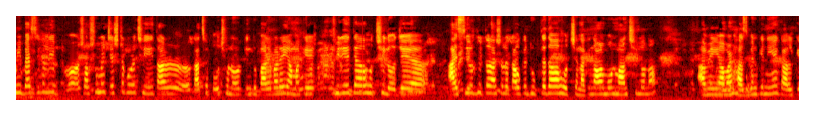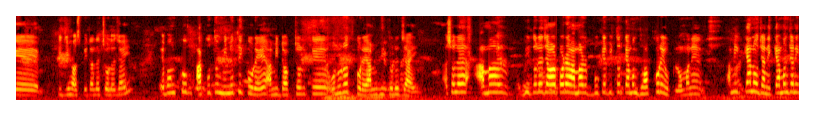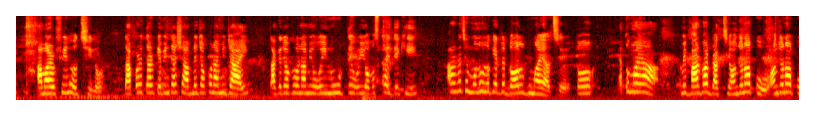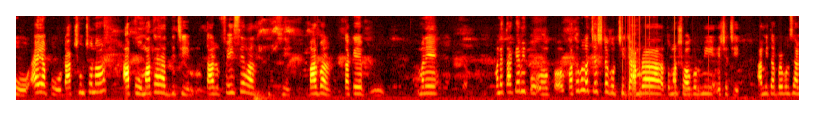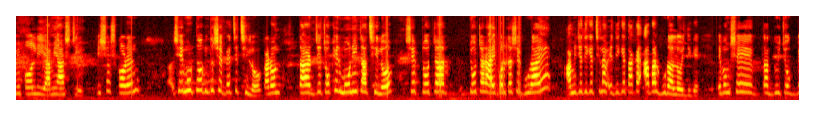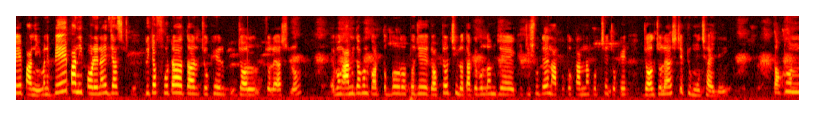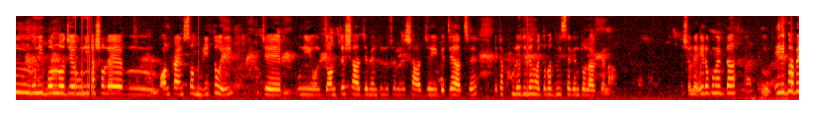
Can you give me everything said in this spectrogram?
আমি বেসিক্যালি সবসময় চেষ্টা করেছি তার কাছে পৌঁছানোর, কিন্তু বারে বারেই আমাকে ফিরিয়ে দেওয়া হচ্ছিল যে আইসিইউর ভিতর আসলে কাউকে ঢুকতে দেওয়া হচ্ছে না, কিন্তু আমার মন মানছিল না। আমি আমার হাজবেন্ডকে নিয়ে কালকে পিজি হসপিটালে চলে যাই এবং খুব আকুত মিনতি করে আমি ডক্টরকে অনুরোধ করে আমি ভিতরে যাই। আসলে আমার ভিতরে যাওয়ার পরে আমার বুকের ভিতর কেমন ধক করে উঠল মানে আমি কেন জানি, কেমন জানি আমার ফিল হচ্ছিল। তারপরে তার কেবিনটার সামনে যখন আমি যাই, তাকে যখন আমি ওই মুহূর্তে, ওই অবস্থায় দেখি, আমার কাছে মনে হলো কি একটা ডল ঘুমায় আছে। তো এত মায়া, আমি বারবার ডাকছি, অঞ্জনা আপু অঞ্জনা আপু, এই আপু, ডাক শুনছো না? আপু, মাথায় হাত দিচ্ছি, তার ফেসে হাত দিচ্ছি। বারবার তাকে মানে মানে তাকে আমি কথা বলার চেষ্টা করছি যে আমরা তোমার সহকর্মী এসেছি। আমি তারপর বলছি, আমি পলি, আমি আসছি। বিশ্বাস করেন, সেই মুহূর্তেও কিন্তু সে বেঁচে ছিল। কারণ তার যে চোখের মণিটা ছিল, সে টোটার টোটার আইবলটা সে ঘুরায়, আমি যেদিকে ছিলাম এদিকে তাকে আবার ঘুরালো ওইদিকে। এবং সে তার দুই চোখ বেয়ে পানি মানে বেয়ে পানি পড়ে নাই জাস্ট দুইটা ফোঁটা তার চোখের জল চলে আসলো। এবং আমি তখন কর্তব্যরত যে ডক্টর ছিল, তাকে বললাম যে, একটু টিস্যু দেন, আপু তো কান্না করছে, চোখে জল চলে আসছে, একটু মুছায় দেই। তখন উনি বলল যে, উনি আসলে অন কাইন্ডস অফ মৃতই, যে উনি যন্ত্রের সাহায্যে ভেন্টিলেশনের সাহায্যেই বেঁচে আছে। এটা খুলে দিলে হয়তো বা দুই সেকেন্ডও লাগবে না। আসলে এরকম একটা এইভাবে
